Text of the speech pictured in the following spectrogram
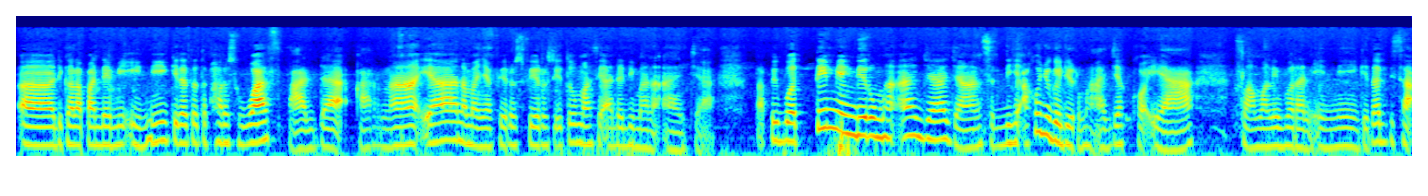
uh, di kala pandemi ini kita tetap harus waspada karena ya namanya virus-virus itu masih ada di mana aja. Tapi buat tim yang di rumah aja jangan sedih. Aku juga di rumah aja kok ya. Selama liburan ini kita bisa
